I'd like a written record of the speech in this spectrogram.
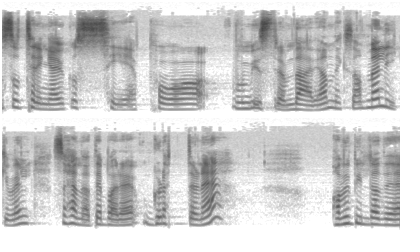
så trenger jeg jo ikke å se på hvor mye strøm det er igjen. ikke sant? Men likevel så hender det at jeg bare gløtter ned. Har vi bilde av det,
